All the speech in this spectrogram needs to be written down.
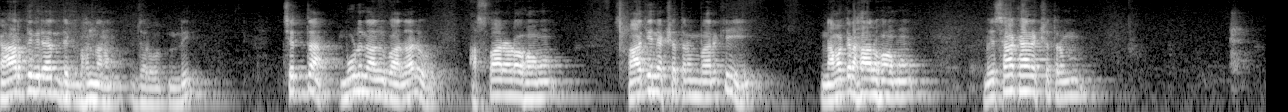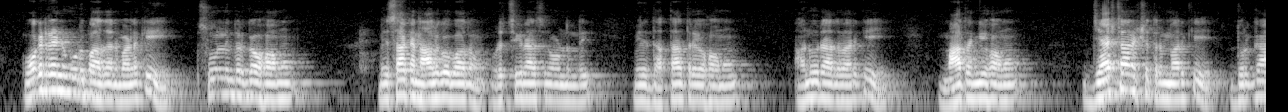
కార్తవీర దిగ్బంధనం జరుగుతుంది. చిత్త మూడు నాలుగు పాదాలు అశ్వారూఢ హోమం. స్వాతి నక్షత్రం వారికి నవగ్రహాల హోమం విశాఖ నక్షత్రం ఒకటి రెండు మూడు పాదాల వాళ్ళకి సూర్యుని దుర్గా హోమం విశాఖ నాలుగో పాదం వృశ్చిక రాశిలో ఉంటుంది. మీరు దత్తాత్రేయ హోమం అనురాధ వారికి మాతంగి హోమం జ్యేష్ఠ నక్షత్రం వారికి దుర్గా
